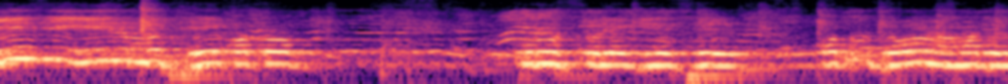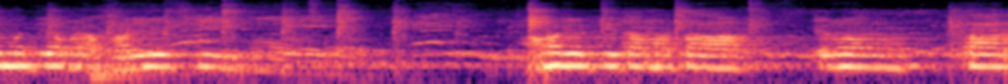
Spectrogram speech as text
এই যে এর মধ্যে কত পুরুষ চলে গিয়েছে কতজন আমাদের মধ্যে আমরা হারিয়েছি আমাদের পিতা মাতা এবং তার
